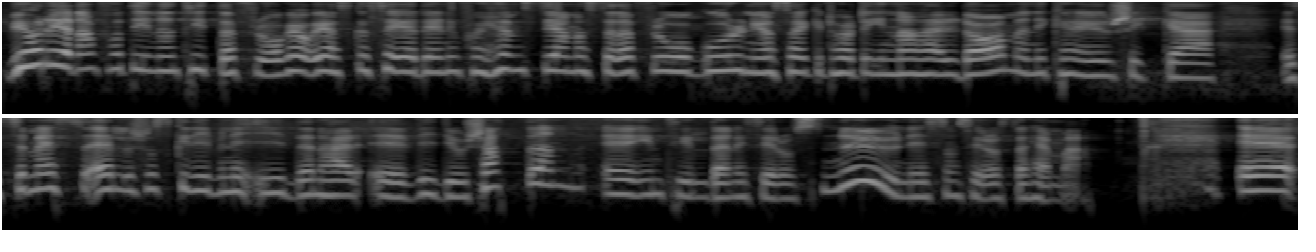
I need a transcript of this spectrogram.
Vi har redan fått in en tittarfråga och jag ska säga det, ni får hemskt gärna ställa frågor. Ni har säkert hört det innan här idag, men ni kan ju skicka sms eller så skriver ni i den här eh, videochatten eh, intill där ni ser oss nu, ni som ser oss där hemma. Eh,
